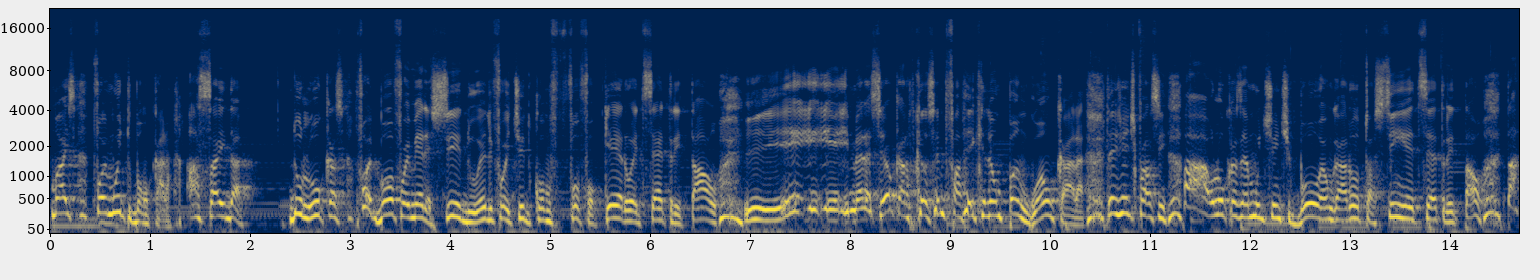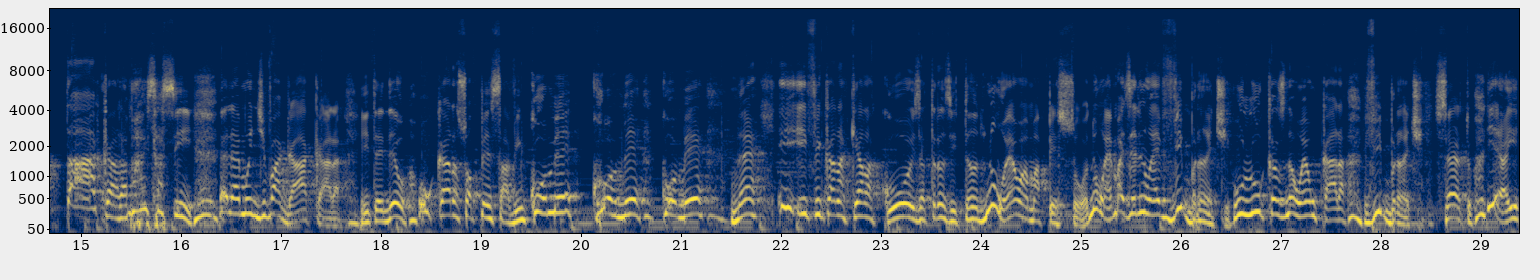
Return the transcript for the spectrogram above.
mas foi muito bom, cara. A saída do Lucas foi bom, foi merecido. Ele foi tido como fofoqueiro, etc e tal. E, e, e, mereceu, cara, porque eu sempre falei que ele é um panguão, cara. Tem gente que fala assim: ah, o Lucas é muito gente boa, é um garoto assim, etc e tal. Tá, tá, cara, mas assim, ele é muito devagar, cara. Entendeu? O cara só pensava em comer, comer, comer, né? E, e ficar naquela coisa, transitando. Não é uma má pessoa, não é, mas ele não é vibrante. O Lucas não é um cara vibrante, certo? E aí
